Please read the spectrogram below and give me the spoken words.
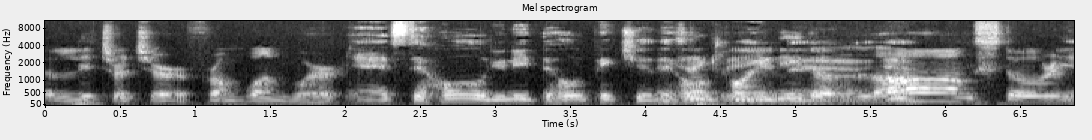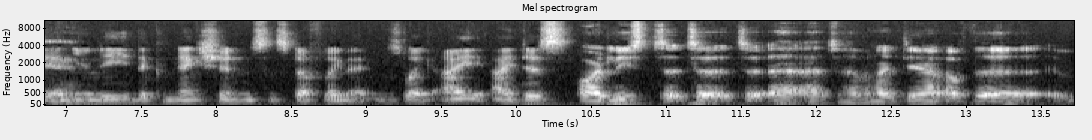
literature from one word. Yeah, it's the whole. You need the whole picture, the exactly. whole point. You need uh, a long yeah. story, yeah. and you need the connections and stuff like that. It's like I, I just, or at least to to to, uh, to have an idea of the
